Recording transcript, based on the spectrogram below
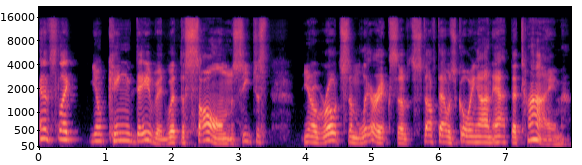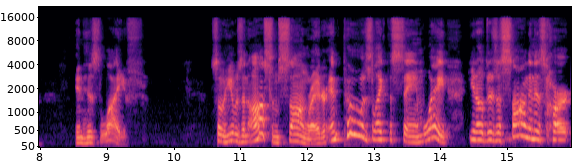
And it's like, you know, King David with the Psalms, he just, you know, wrote some lyrics of stuff that was going on at the time in his life. So he was an awesome songwriter, and Pooh was like the same way. You know, there's a song in his heart,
